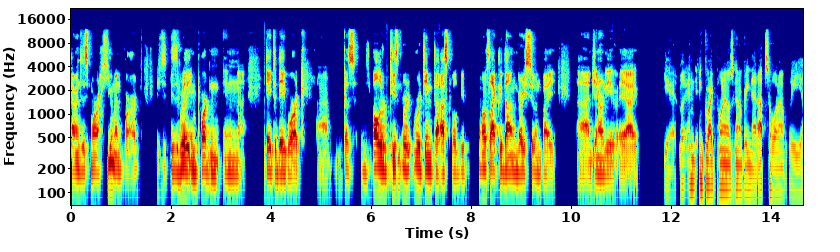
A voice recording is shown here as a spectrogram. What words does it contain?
having this more human part which is really important in uh, day-to-day work uh, because all routine, routine tasks will be most likely done very soon by uh, generative ai yeah look and, and great point i was going to bring that up so why don't we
